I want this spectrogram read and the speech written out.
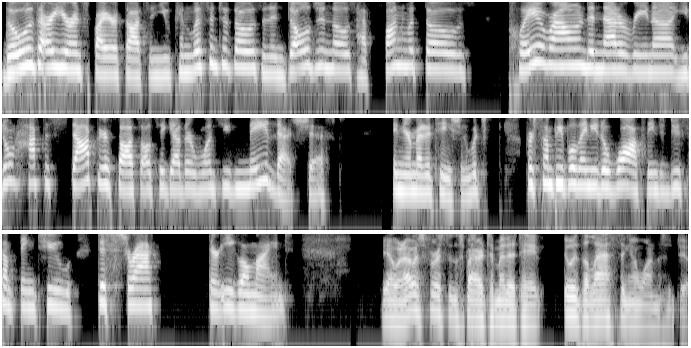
those are your inspired thoughts. And you can listen to those and indulge in those, have fun with those, play around in that arena. You don't have to stop your thoughts altogether once you've made that shift in your meditation, which for some people, they need to walk, they need to do something to distract their ego mind. Yeah. When I was first inspired to meditate, it was the last thing I wanted to do.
